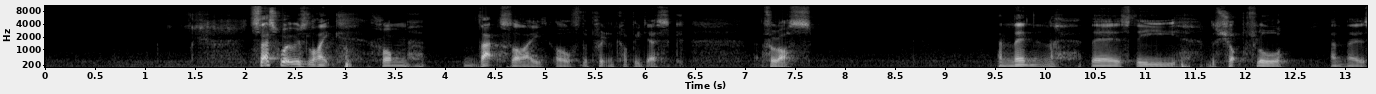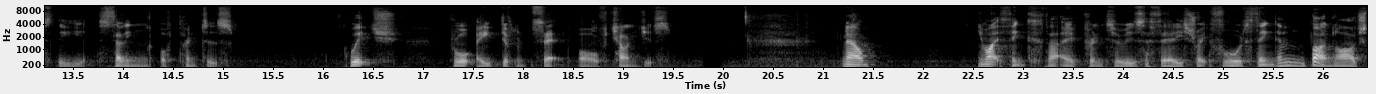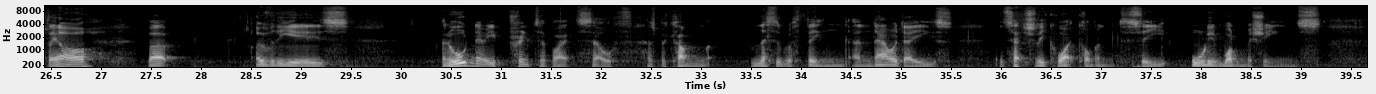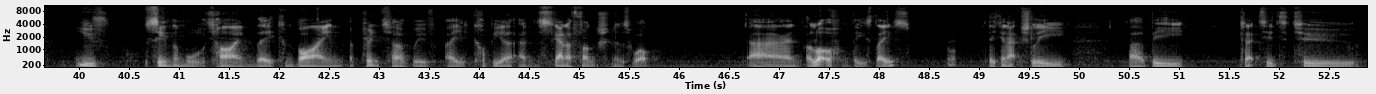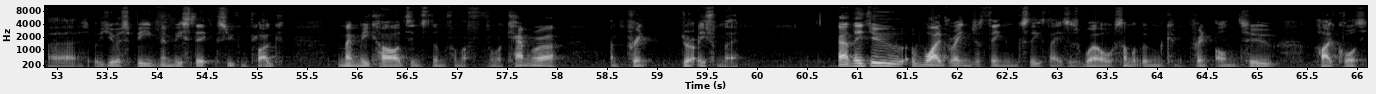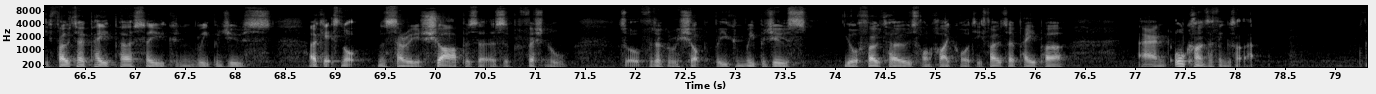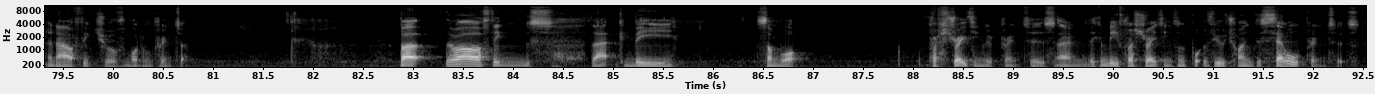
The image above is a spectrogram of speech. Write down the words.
So that's what it was like from that side of the print and copy desk for us. And then there's the, the shop floor and there's the selling of printers, which brought a different set of challenges. Now, you might think that a printer is a fairly straightforward thing, and by and large they are, but over the years, an ordinary printer by itself has become less of a thing, and nowadays it's actually quite common to see all in one machines You've seen them all the time. They combine a printer with a copier and scanner function as well. And a lot of them these days, they can actually uh, be connected to uh, sort of USB memory sticks. You can plug memory cards into them from a, from a camera and print directly from there. And they do a wide range of things these days as well. Some of them can print onto high quality photo paper so you can reproduce okay, it's not necessarily as sharp as a, as a professional sort of photography shop, but you can reproduce your photos on high quality photo paper and all kinds of things like that. And now a feature of the modern printer. But there are things that can be somewhat frustrating with printers, and they can be frustrating from the point of view of trying to sell printers.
